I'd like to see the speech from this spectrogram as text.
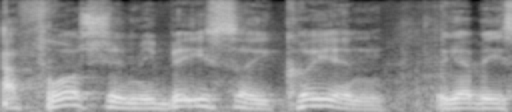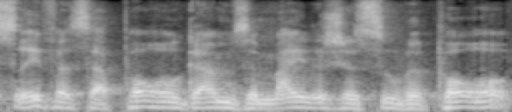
הפרושם מבייסוי כהן לגבי שריפת הפורו, גם זה מיילה שעשו בפורו.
